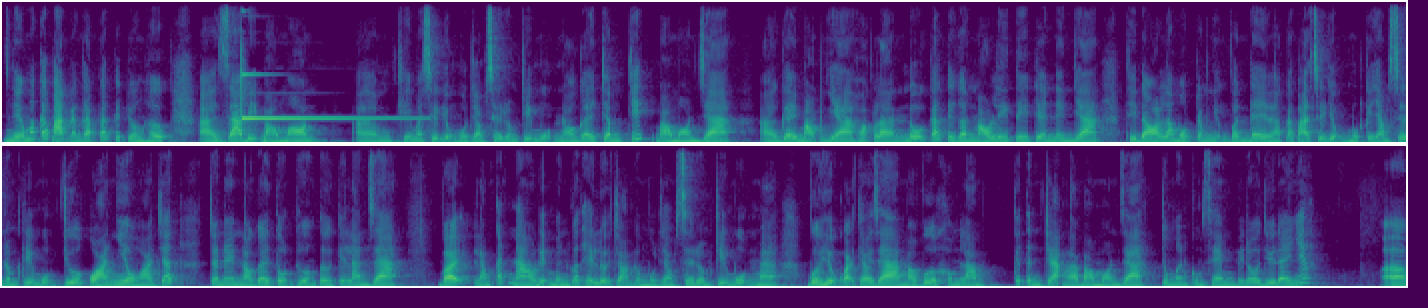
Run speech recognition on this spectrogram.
nếu mà các bạn đang gặp các cái trường hợp à, da bị bào mòn à, khi mà sử dụng một dòng serum trị mụn nó gây châm chít, bào mòn da, à, gây mỏng da hoặc là nổi các cái gân máu li ti trên nền da thì đó là một trong những vấn đề là các bạn sử dụng một cái dòng serum trị mụn chứa quá nhiều hóa chất cho nên nó gây tổn thương tới cái làn da. Vậy làm cách nào để mình có thể lựa chọn được một dòng serum trị mụn mà vừa hiệu quả cho da mà vừa không làm cái tình trạng là bào mòn da chúng mình cùng xem video dưới đây nhé à,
